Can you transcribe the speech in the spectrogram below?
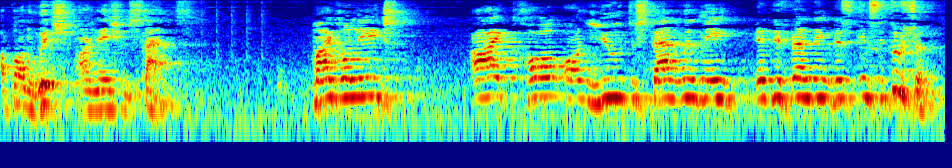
upon which our nation stands. My colleagues, I call on you to stand with me in defending this institution.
